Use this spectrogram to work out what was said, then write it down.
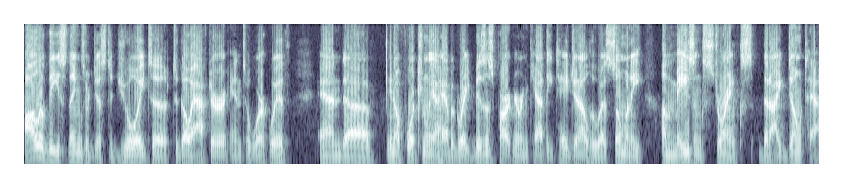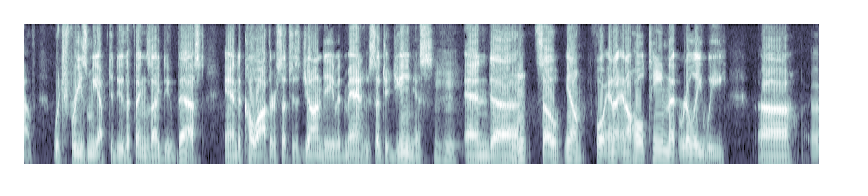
all of these things are just a joy to to go after and to work with. And uh, you know, fortunately, I have a great business partner in Kathy Tagenel who has so many amazing strengths that I don't have, which frees me up to do the things I do best. And a co-author such as John David Mann, who's such a genius, Mhm. and uh, so you know, for and a, and a whole team that really we uh, uh,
